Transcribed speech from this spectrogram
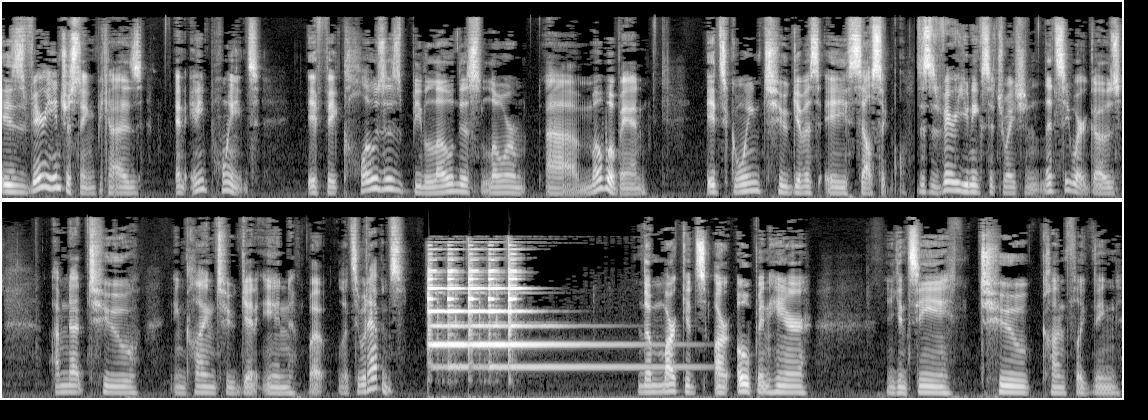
is very interesting because at any point, if it closes below this lower uh, MOBO band, it's going to give us a sell signal. This is a very unique situation. Let's see where it goes. I'm not too inclined to get in, but let's see what happens. The markets are open here. You can see two conflicting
